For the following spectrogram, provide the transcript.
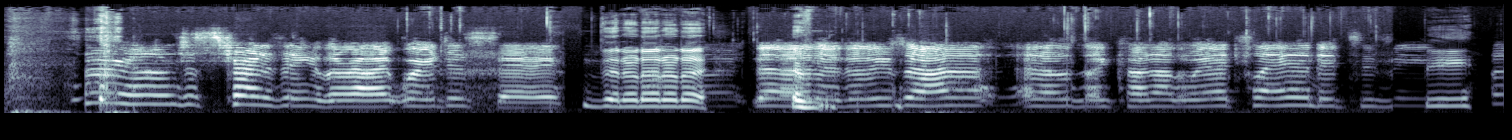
called? Sorry, I'm just trying to think of the right word to say. Da-da-da-da-da. Da, da, da, da, da, and I was like, kind of the way I planned it to be. Be- But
